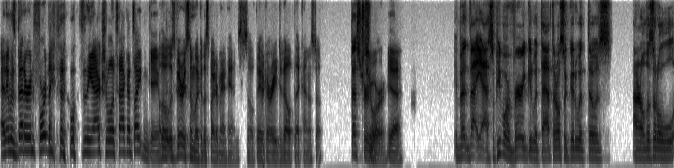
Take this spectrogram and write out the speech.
And it was better in Fortnite than it was in the actual Attack on Titan game. Although it was very similar to the Spider-Man hands, so they had already developed that kind of stuff. That's true. Sure, yeah. But that yeah, so people are very good with that. They're also good with those I don't know, those little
